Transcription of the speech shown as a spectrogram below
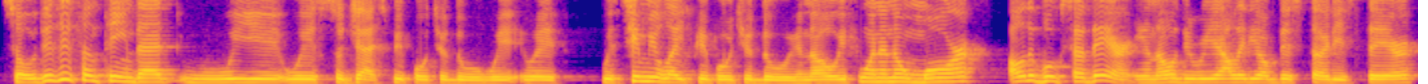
So this is something that we we suggest people to do. We we we stimulate people to do. You know, if you want to know more, all the books are there. You know, the reality of the study is there.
